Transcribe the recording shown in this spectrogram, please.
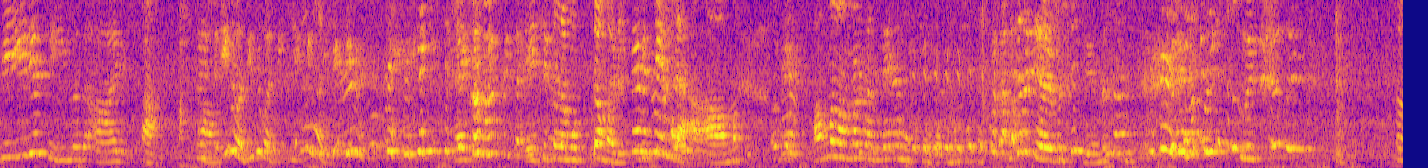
വീഡിയോ ചെയ്യുന്നത് ആര്? ഇത് മതി ഇത് മതി ഇത് മതി. ചേച്ചിക്കുള്ള മുട്ട മടി എനിക്കല്ല. അമ്മ. അമ്മ നമ്മൾ രണ്ടേരും മുക്കി ഇതൊക്കെ കേറി പിടിച്ചിട്ട് എന്താണ് പിടിച്ചു. ആ.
